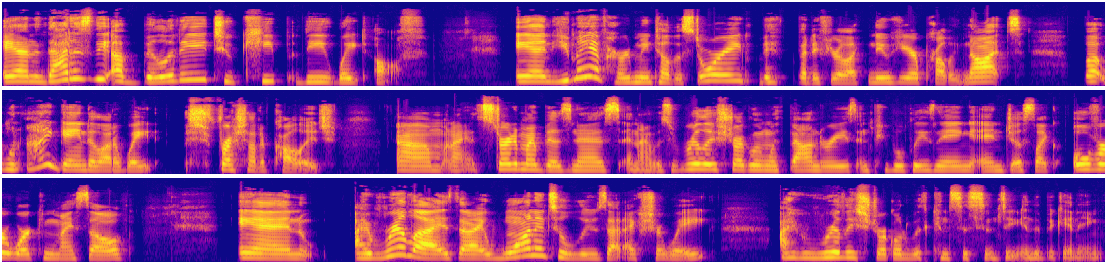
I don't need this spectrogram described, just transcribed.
and that is the ability to keep the weight off. And you may have heard me tell the story, but if you're like new here, probably not. But when I gained a lot of weight fresh out of college, um, when I had started my business and I was really struggling with boundaries and people pleasing and just like overworking myself. And I realized that I wanted to lose that extra weight. I really struggled with consistency in the beginning.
